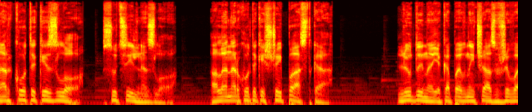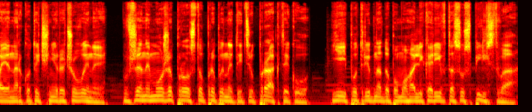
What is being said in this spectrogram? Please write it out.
Наркотики зло, суцільне зло. Але наркотики ще й пастка. Людина, яка певний час вживає наркотичні речовини, вже не може просто припинити цю практику. Їй потрібна допомога лікарів та суспільства.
